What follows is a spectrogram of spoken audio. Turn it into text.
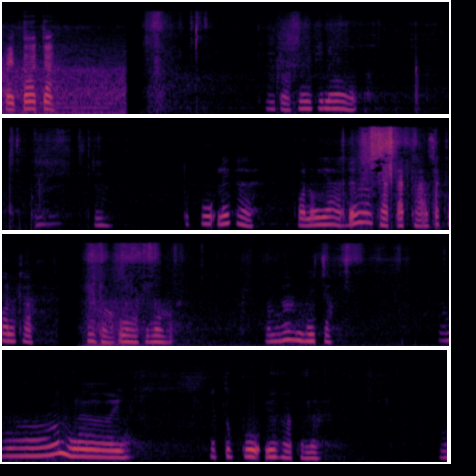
ไปต่อจ้ะนี่ดอกนึงพี่น้องตะปุเลยค่ะขออนุญาตเด้อค่ะตัดขาสักก่อนค่ะ นี่ดอกหนึ่งพี่น้องงามๆเลยจ้ะงามๆเลยเฮ็ดตุปุอยู่ค่ะพะนะอื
